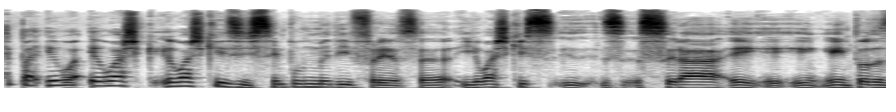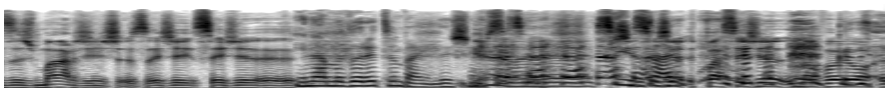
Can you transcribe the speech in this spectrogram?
Epá, eu, eu, acho que, eu acho que existe sempre uma diferença e eu acho que isso eh, será em, em- em todas as margens, seja. seja E na Amadora também, deixem-me só Sim, acrescentar. seja, pá, seja Nova York,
